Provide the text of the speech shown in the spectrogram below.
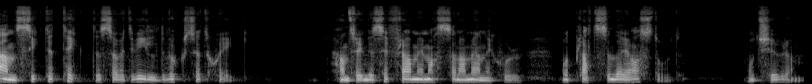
Ansiktet täcktes av ett vildvuxet skägg. Han trängde sig fram i massan av människor mot platsen där jag stod, mot tjuren.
